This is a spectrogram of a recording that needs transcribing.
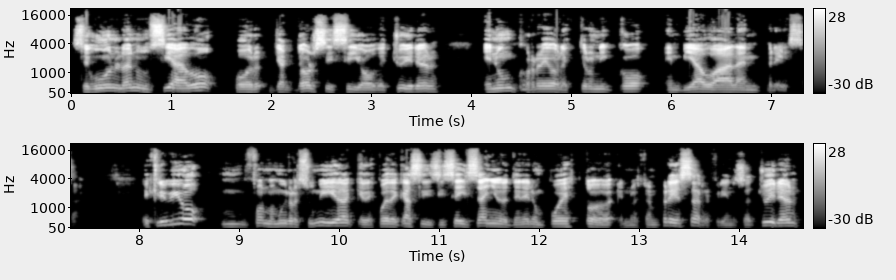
según lo anunciado por Jack Dorsey, CEO de Twitter, en un correo electrónico enviado a la empresa. Escribió de forma muy resumida que después de casi 16 años de tener un puesto en nuestra empresa, refiriéndose a Twitter,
